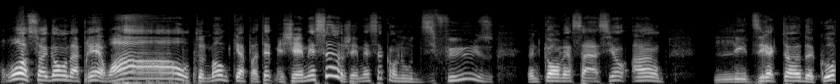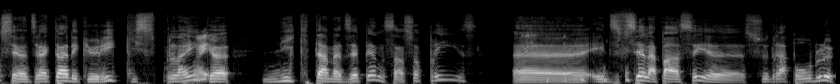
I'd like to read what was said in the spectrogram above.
trois secondes après, waouh, tout le monde capotait. Mais j'aimais ça, j'aimais ça qu'on nous diffuse une conversation entre les directeurs de course et un directeur d'écurie qui se plaint que Nikita Mazepin, sans surprise, euh, est difficile à passer euh, sous drapeau bleu.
